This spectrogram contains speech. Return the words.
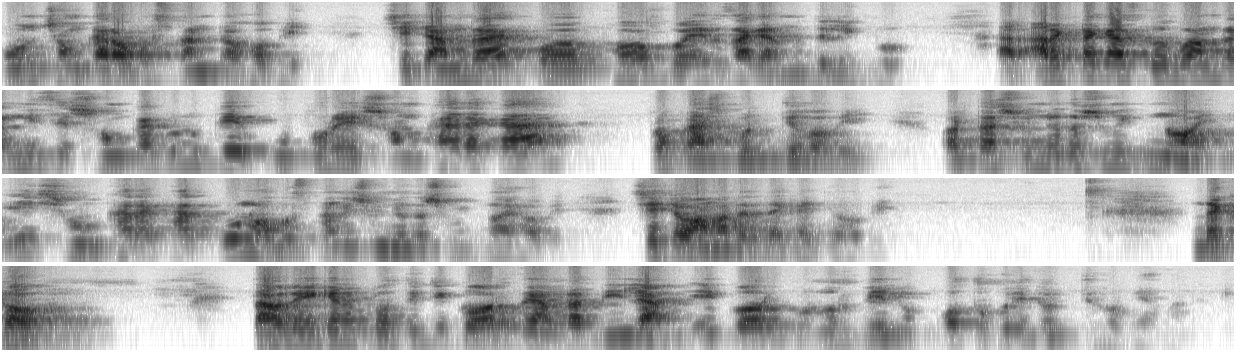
কোন সংখ্যার অবস্থানটা হবে? সেটা আমরা ক, খ, গ জায়গার মধ্যে লিখব। আর আরেকটা কাজ করব, আমরা নিচের সংখ্যাগুলোকে উপরে সংখ্যা রেখা প্রকাশ করতে হবে। অর্থাৎ শূন্য দশমিক নয়, এই সংখ্যা রেখার কোন অবস্থানে শূন্য দশমিক নয় হবে, সেটাও আমাদের দেখাইতে হবে। দেখো, তাহলে এখানে প্রতিটি গড় যে আমরা দিলাম, এই গড়গুলোর ভ্যালু কত করে ধরতে হবে আমাদেরকে?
